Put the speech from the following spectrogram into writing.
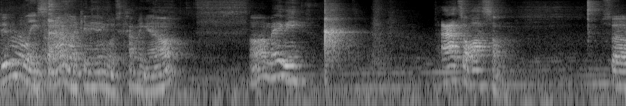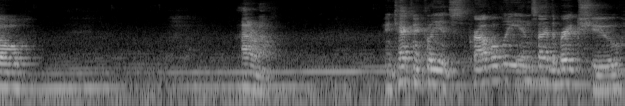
didn't really sound like anything was coming out. Uh, maybe. That's awesome. So, I don't know. I mean, technically, it's probably inside the brake shoe.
